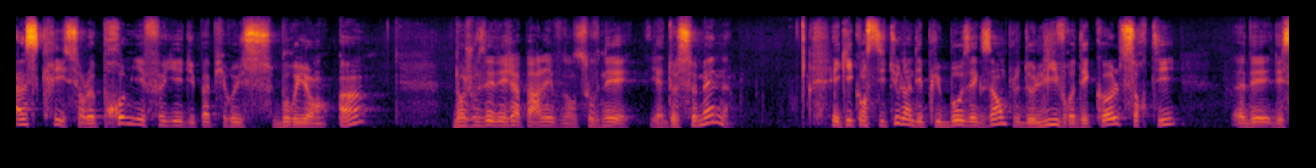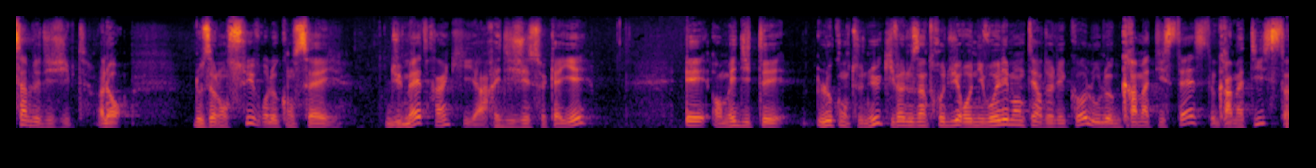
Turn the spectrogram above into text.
inscrit sur le premier feuillet du papyrus Bourrian 1, dont je vous ai déjà parlé, vous en souvenez, il y a deux semaines, et qui constitue l'un des plus beaux exemples de livres d'école sortis euh, des, sables d'Égypte. Alors, nous allons suivre le conseil du maître hein, qui a rédigé ce cahier et en méditer le contenu qui va nous introduire au niveau élémentaire de l'école où le grammatistes, le grammatiste,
